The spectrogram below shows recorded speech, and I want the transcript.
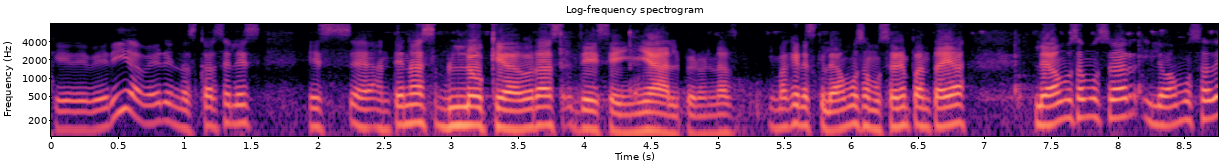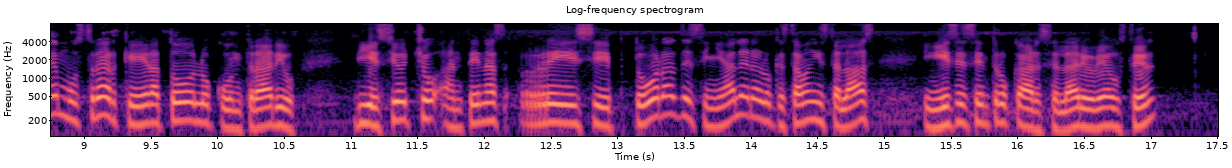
que debería haber en las cárceles es eh, antenas bloqueadoras de señal, pero en las imágenes que le vamos a mostrar en pantalla, le vamos a mostrar y le vamos a demostrar que era todo lo contrario. 18 antenas receptoras de señal era lo que estaban instaladas en ese centro carcelario. Vea usted,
